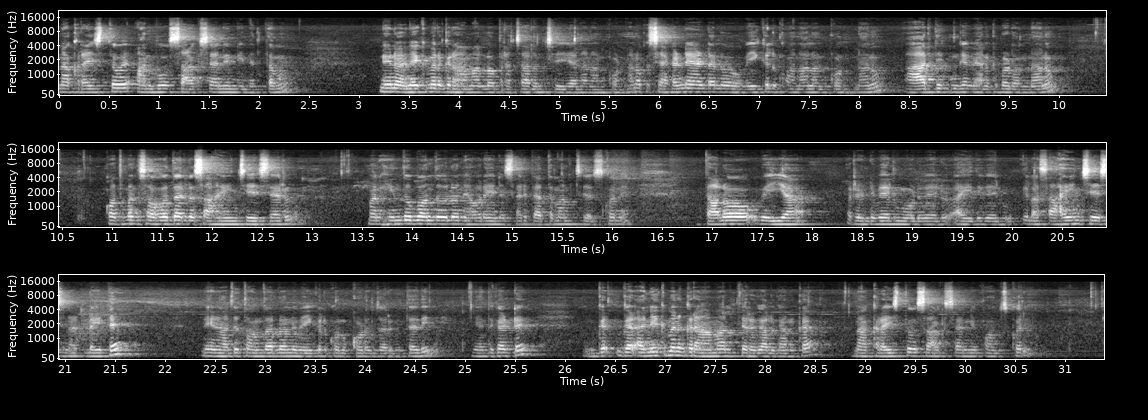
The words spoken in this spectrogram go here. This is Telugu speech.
నా క్రైస్తవ అనుభవ సాక్ష్యాన్ని నిమిత్తము నేను అనేకమైన గ్రామాల్లో ప్రచారం చేయాలని అనుకుంటున్నాను. ఒక సెకండ్ హ్యాండ్లో వెహికల్ కొనాలనుకుంటున్నాను. ఆర్థికంగా వెనకబడి ఉన్నాను. కొంతమంది సహోదరులు సహాయం చేశారు. మన హిందూ బంధువులను ఎవరైనా సరే పెద్ద మనసు చేసుకొని తలో వెయ్యి రెండు వేలు మూడు వేలు ఐదు వేలు ఇలా సహాయం చేసినట్లయితే నేను అతి తొందరలోనే వెహికల్ కొనుక్కోవడం జరుగుతుంది. ఎందుకంటే గ- గ- అనేకమైన గ్రామాలు తిరగాలి కనుక నా క్రైస్తవ సాక్ష్యాన్ని పంచుకొని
